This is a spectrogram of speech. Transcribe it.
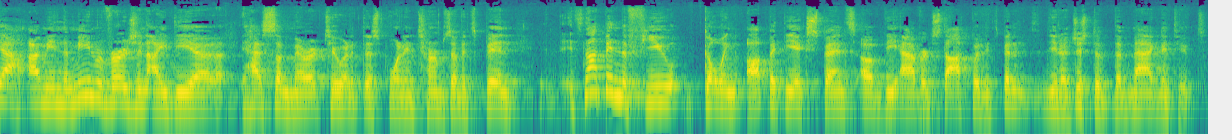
Yeah, I mean, the mean reversion idea has some merit to it at this point in terms of it's been it's not been the few going up at the expense of the average stock, but it's been you know just the, the magnitudes.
